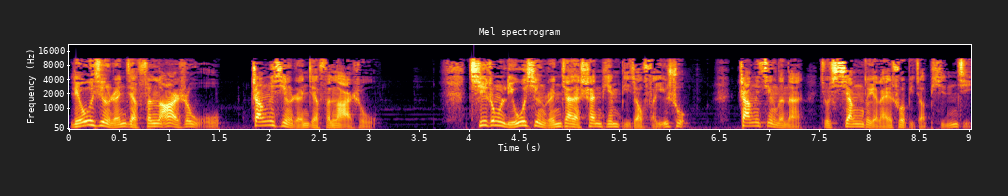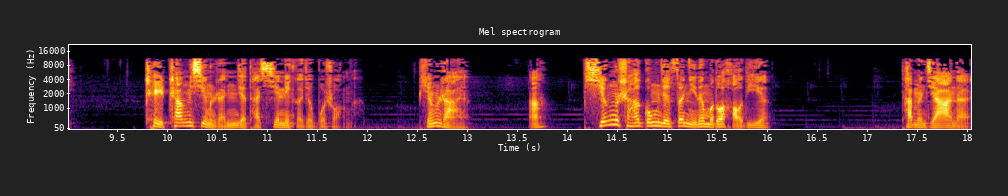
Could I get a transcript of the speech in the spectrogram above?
刘姓人家分了二十五，张姓人家分了二十五。其中刘姓人家的山田比较肥硕，张姓的呢就相对来说比较贫瘠。这张姓人家他心里可就不爽了，凭啥呀？啊，凭啥公家分你那么多好地呀？他们家呢，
